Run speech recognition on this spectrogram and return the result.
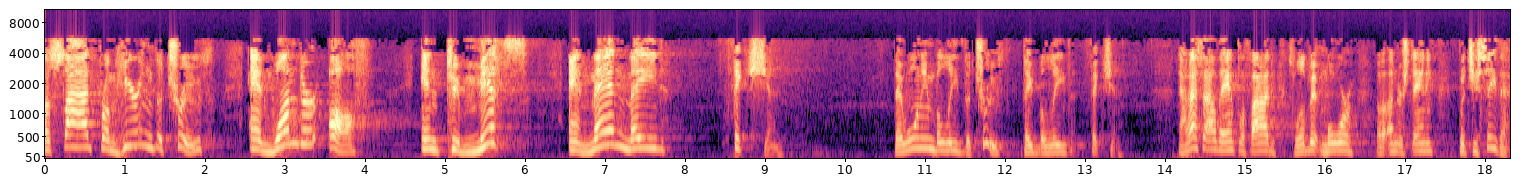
aside from hearing the truth and wander off into myths and man made fiction. They won't even believe the truth, they believe fiction. Now, that's how they amplified. It's a little bit more uh, understanding, but you see that.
